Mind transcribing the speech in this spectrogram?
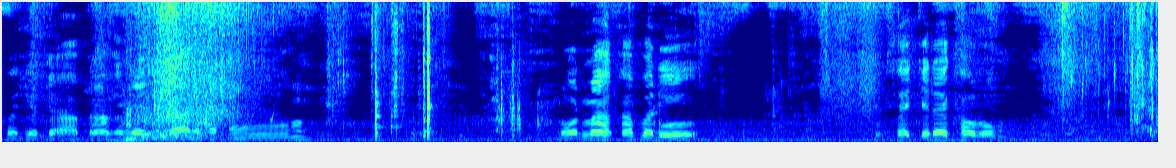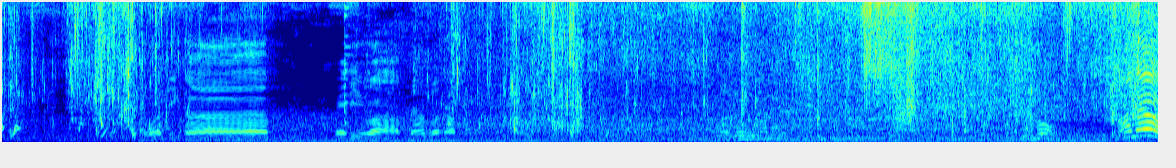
ก็เดี๋ยวจะอาบน้ำให้แม่ดีวานะครับผมร้อนมากครับวันนี้สงสัยจะได้เข้าร่ม สวัสดีครับแม่ดีว่าอาบน้ำแล้วครับมาเร็วมาเร็ว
